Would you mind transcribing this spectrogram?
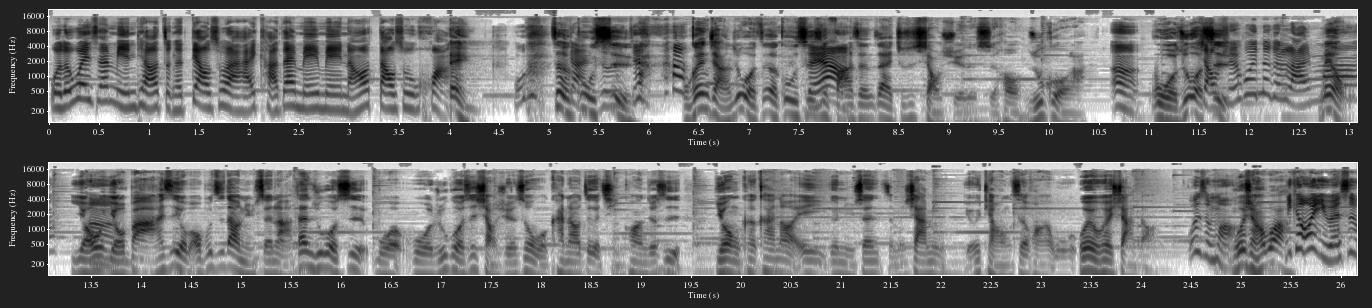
我的卫生棉条整个掉出来，还卡在妹妹，然后到处晃。哎、我这个故事 我跟你讲，如果这个故事是发生在就是小学的时候，如果啦，嗯，我如果小是学会那个来吗？没有有嗯有吧，还是有，我不知道女生啦。但如果是我，我如果是小学的时候，我看到这个情况，就是游泳课看到哎一个女生怎么下面有一条红色花，我我也会吓到，为什么我？会想哇你，可能会以为是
